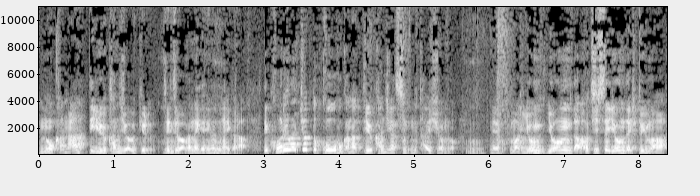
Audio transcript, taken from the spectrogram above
のかなっていう感じは受ける。全然わかんないけど読んでないから。で、これはちょっと候補かなっていう感じがするね、対象の。ね、まあ読んだ、実際読んだ人今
